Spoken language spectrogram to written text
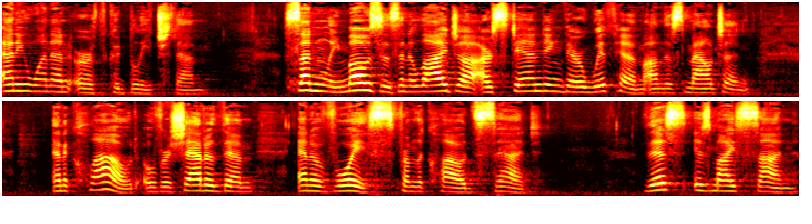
anyone on earth could bleach them. Suddenly, Moses and Elijah are standing there with him on this mountain, and a cloud overshadowed them, and a voice from the cloud said, This is my son,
